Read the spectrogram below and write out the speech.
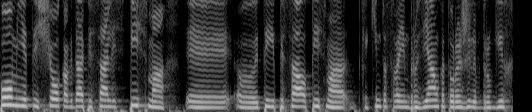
помнит еще, когда писались письма, э, э, ты писал письма каким-то своим друзьям, которые жили в других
